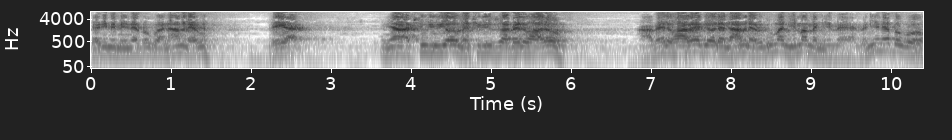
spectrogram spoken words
မျက်စိမမြင်တဲ့ပုဂ္ဂိုလ်ကနားမလဲဘူးဒီကသူများကဖြူဖြူပြောမယ်ဖြူဖြူဆိုတာဘယ်လိုဟာတော့အာဘယ်လိုဟာပဲပြောတယ်နားမလဲဘူး तू မှမြင်မှမမြင်မဲမမြင်တဲ့ပုဂ္ဂိုလ်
